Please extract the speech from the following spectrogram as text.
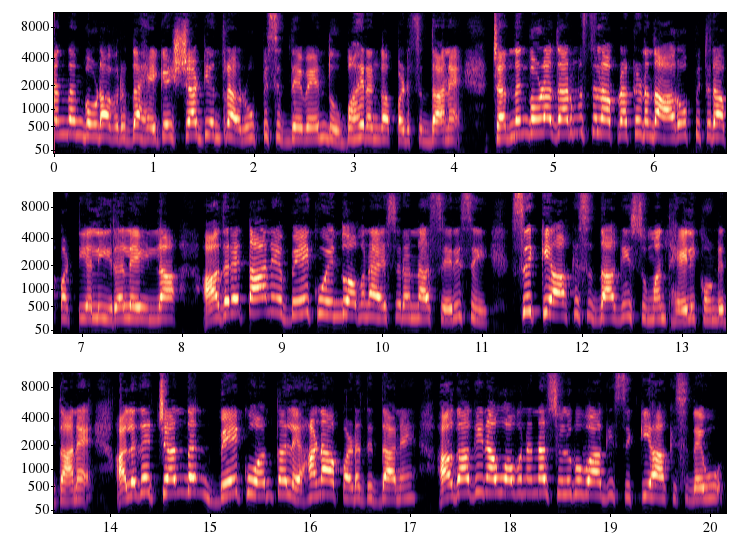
ಚಂದನ್ ಗೌಡ ವಿರುದ್ಧ ಹೇಗೆ ಷಡ್ಯಂತ್ರ ರೂಪಿಸಿದ್ದೇವೆ ಎಂದು ಬಹಿರಂಗಪಡಿಸಿದ್ದಾನೆ. ಚಂದನ್ ಗೌಡ ಧರ್ಮಸ್ಥಳ ಪ್ರಕರಣದ ಆರೋಪಿತರ ಪಟ್ಟಿಯಲ್ಲಿ ಇರಲೇ ಇಲ್ಲ. ಆದರೆ ತಾನೇ ಬೇಕು ಎಂದು ಅವನ ಹೆಸರನ್ನ ಸೇರಿಸಿ ಸಿಕ್ಕಿ ಹಾಕಿಸಿದ್ದಾಗಿ ಸುಮಂತ್ ಹೇಳಿಕೊಂಡಿದ್ದಾನೆ. ಅಲ್ಲದೆ ಚಂದನ್ ಬೇಕು ಅಂತಲೇ ಹಣ ಪಡೆದಿದ್ದಾನೆ. ಹಾಗಾಗಿ ನಾವು ಅವನನ್ನ ಸುಲಭವಾಗಿ ಸಿಕ್ಕಿ ಹಾಕಿಸಿದೆವು.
